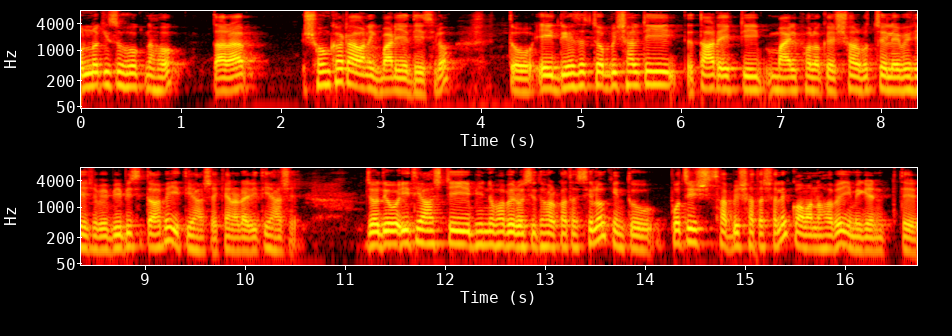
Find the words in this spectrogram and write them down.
অন্য কিছু হোক না হোক, তারা সংখ্যাটা অনেক বাড়িয়ে দিয়েছিল। তো এই দু হাজার চব্বিশ সালটি তার একটি মাইল ফলকের সর্বোচ্চ লেভেল হিসেবে বিবেচিত হবে ইতিহাসে, কানাডার ইতিহাসে। যদিও ইতিহাসটি ভিন্নভাবে রচিত হওয়ার কথা ছিল, কিন্তু পঁচিশ, ছাব্বিশ, সাতাশ সালে কমানো হবে ইমিগ্রেন্টদের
